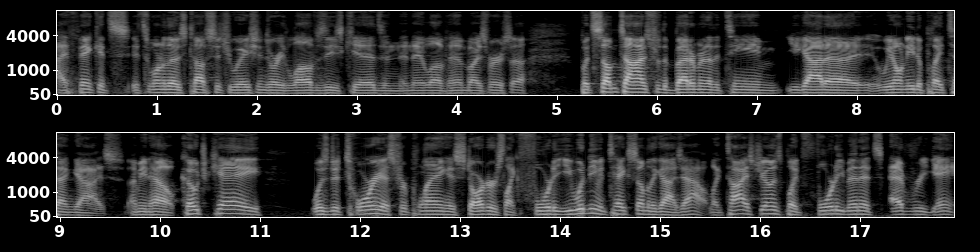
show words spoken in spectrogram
I think it's it's one of those tough situations where he loves these kids and, and they love him, vice versa. But sometimes for the betterment of the team, you gotta we don't need to play ten guys. I mean, hell, Coach K was notorious for playing his starters like 40. You wouldn't even take some of the guys out. Like Tyus Jones played 40 minutes every game.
